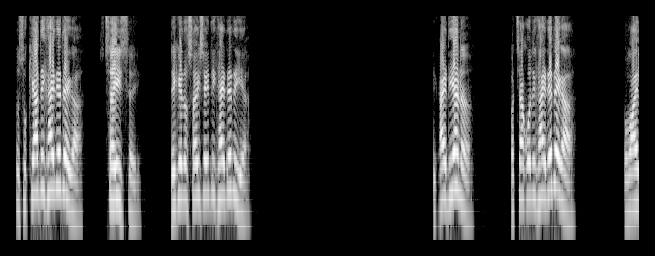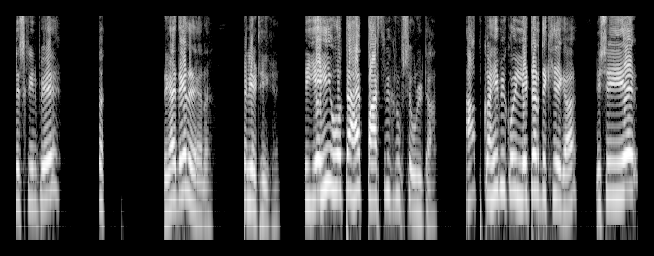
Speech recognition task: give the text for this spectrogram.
तो उसको क्या दिखाई दे देगा? सही सही। देखिए तो सही सही दिखाई दे दिया। दिखाई दिया ना? बच्चा को दिखाई दे देगा? मोबाइल स्क्रीन पे। दिखाई दे देगा ना? चलिए ठीक है। तो यही होता है पार्श्विक रूप से उल्टा। आप कहीं भी कोई लेटर देखिएगा, जैसे ये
